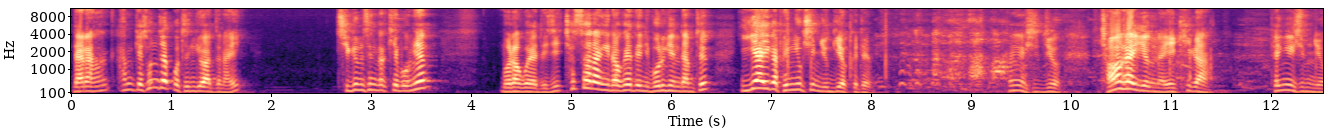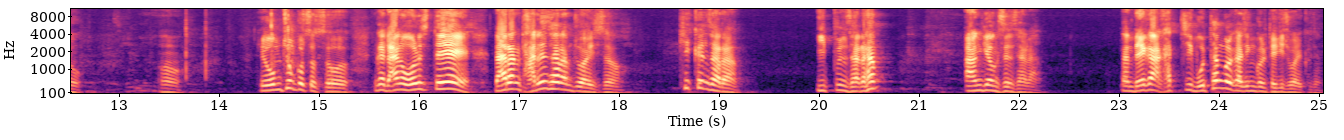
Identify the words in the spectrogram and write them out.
나랑 함께 손잡고 등교하던 아이? 지금 생각해 보면 뭐라고 해야 되지? 첫사랑이라고 해야 되는지 모르겠는데 아무튼 이 아이가 166이었거든. 166. 정확하게 기억나, 얘 키가. 166. 어. 얘 엄청 컸었어. 그러니까 나는 어렸을 때 나랑 다른 사람 좋아했어. 키 큰 사람, 이쁜 사람, 안경 쓴 사람. 난 내가 갖지 못한 걸 가진 걸 되게 좋아했거든.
